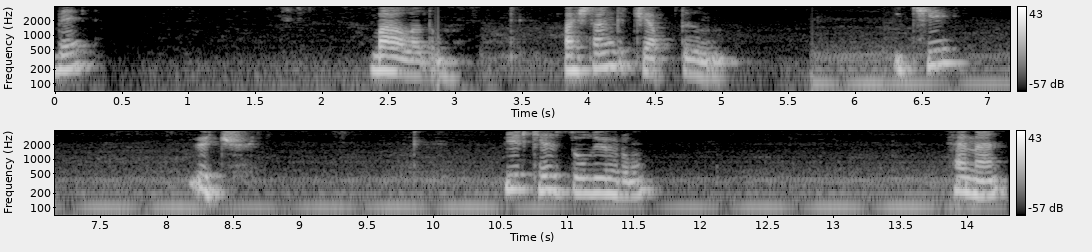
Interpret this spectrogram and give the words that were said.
ve bağladım. Başlangıç yaptığım 2 3 bir kez doluyorum. Hemen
